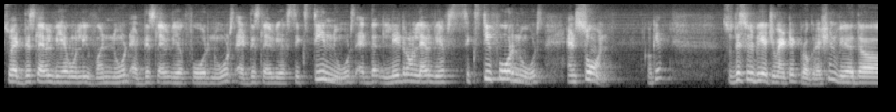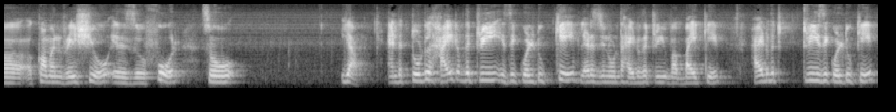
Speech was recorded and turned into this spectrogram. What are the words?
So at this level we have only one node. At this level we have four nodes. At this level we have 16 nodes. At the later on level we have 64 nodes and so on. Okay. So this will be a geometric progression where the common ratio is uh, 4. So yeah, and the total height of the tree is equal to k. Let us denote the height of the tree by k. Height of the tree is equal to k.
